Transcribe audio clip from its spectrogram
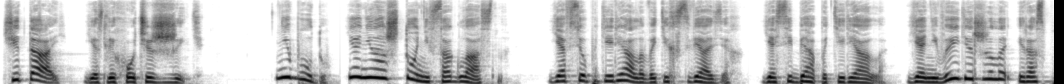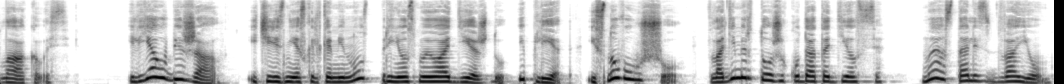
Читай, если хочешь жить. «Не буду. Я ни на что не согласна. Я все потеряла в этих связях. Я себя потеряла. Я не выдержала и расплакалась». Илья убежал и через несколько минут принес мою одежду и плед и снова ушел. Владимир тоже куда-то делся. Мы остались вдвоем.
